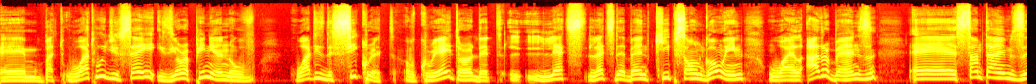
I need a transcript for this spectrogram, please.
Um, but what would you say is your opinion of what is the secret of Kreator that lets lets the band keeps on going while other bands uh, sometimes uh,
